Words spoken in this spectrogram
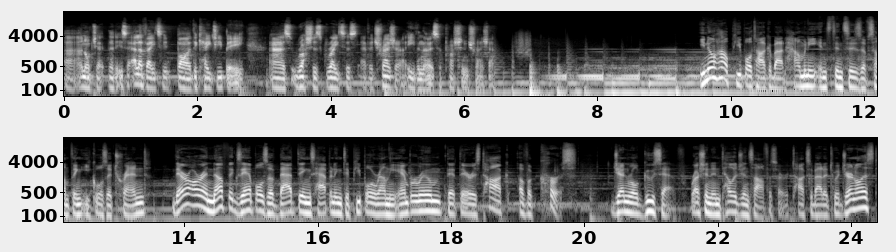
uh, an object that is elevated by the KGB as Russia's greatest ever treasure, even though it's a Prussian treasure. You know how people talk about how many instances of something equals a trend? There are enough examples of bad things happening to people around the Amber Room that there is talk of a curse. General Gusev, Russian intelligence officer, talks about it to a journalist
